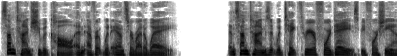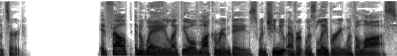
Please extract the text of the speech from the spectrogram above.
Sometimes she would call and Evert would answer right away. And sometimes it would take three or four days before she answered. It felt, in a way, like the old locker room days when she knew Evert was laboring with a loss.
